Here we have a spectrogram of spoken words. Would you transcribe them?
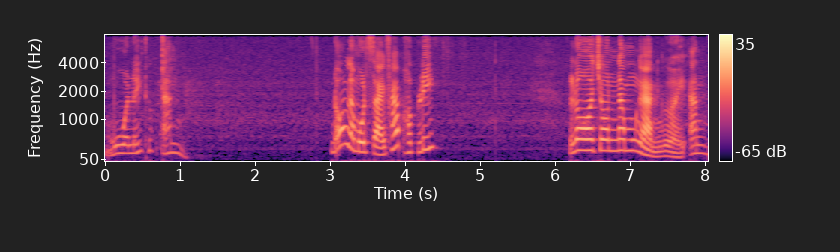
mua lấy thức ăn. Đó là một giải pháp hợp lý. Lo cho 5.000 người ăn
